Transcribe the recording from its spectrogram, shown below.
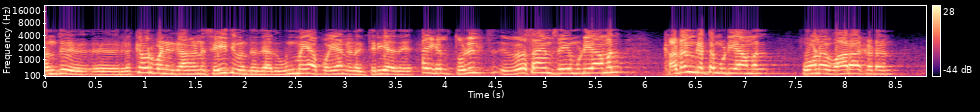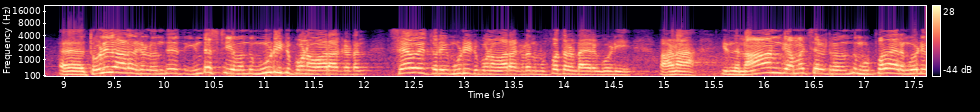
வந்து ரெக்கவர் பண்ணிருக்காங்கன்னு செய்தி வந்தது. அது உண்மையா பொய்யான்னு எனக்கு தெரியாது. தொழில் விவசாயம் செய்ய முடியாமல் கடன் கட்ட முடியாமல் போன வாரா கடன் தொழிலாளர்கள் வந்து இண்டஸ்ட்ரியை வந்து மூடிட்டு போன வாரா கடன் சேவைத்துறை மூடிட்டு போன வாராக்கடன் முப்பத்தி ரெண்டாயிரம் கோடி. ஆனா இந்த நான்கு அமைச்சர்கிட்ட வந்து முப்பதாயிரம் கோடி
